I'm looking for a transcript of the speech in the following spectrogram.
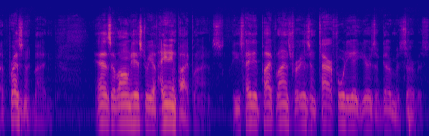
Uh, President Biden has a long history of hating pipelines. He's hated pipelines for his entire 48 years of government service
